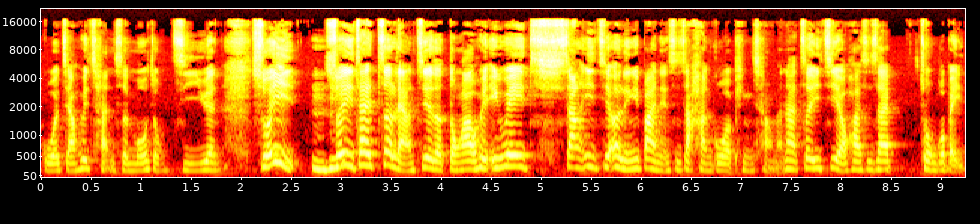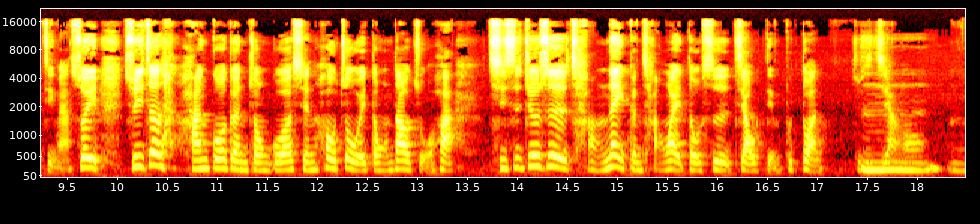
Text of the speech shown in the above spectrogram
国家会产生某种积怨，所以，所以在这两届的冬奥会，因为上一季二零一八年是在韩国平昌嘛，那这一季的话是在中国北京嘛，所以，所以这韩国跟中国先后作为东道主的话，其实就是场内跟场外都是焦点不断，就是这样哦。嗯，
